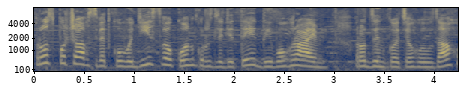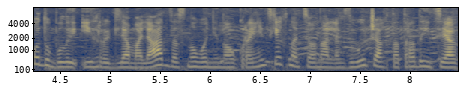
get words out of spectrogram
Розпочав святкове дійство конкурс для дітей Дивограй. Родзинкою цього заходу були ігри для малят, засновані на українських національних звичаях та традиціях.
